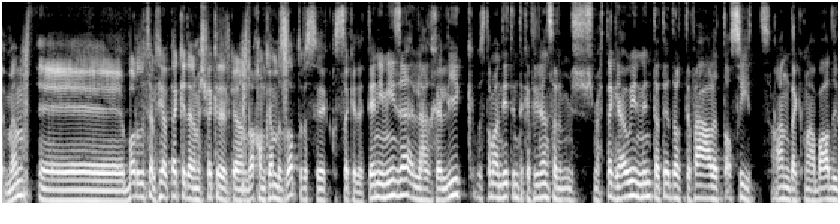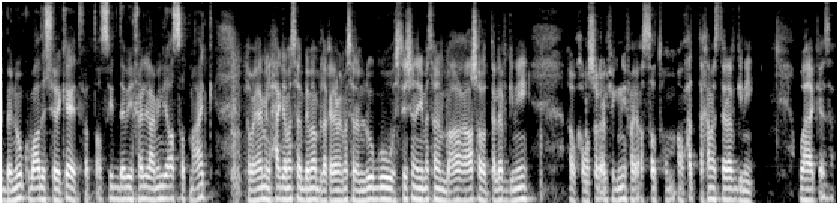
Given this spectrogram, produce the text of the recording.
تمام؟ آه تسال فيها بتاكد أنا مش فاكر كان الرقم كام بالظبط بس القصة كده. تاني ميزة اللي هتخليك بس طبعا ديت انت ك freelancer مش محتاجها قوي ان انت تقدر تفعل التقسيط عندك مع بعض البنوك وبعض الشركات. فالتقسيط ده بيخلي العميل يقسط معاك. لو يعمل حاجة مثلا بمبلغ يعمل مثلا logo stationery مثلا ب 10000 جنيه أو 15000 جنيه فيقسطهم أو حتى 5000 جنيه وهكذا.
